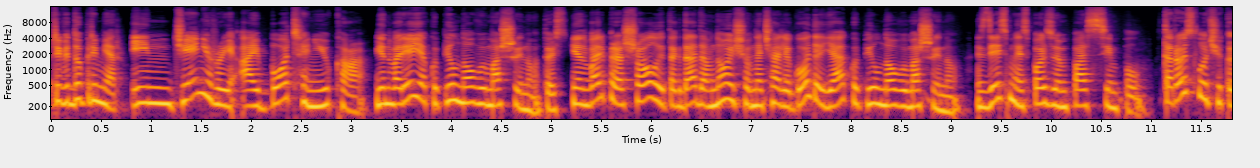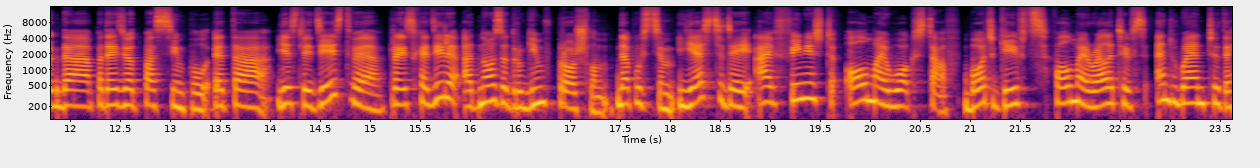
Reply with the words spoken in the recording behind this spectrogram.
Приведу пример. In January I bought a new car. В январе я купил новую машину. То есть январь прошел, и тогда давно, еще в начале года, я купил новую машину. Здесь мы используем past simple. Второй случай, когда подойдет past simple, это если действия происходили одно за другим в прошлом. Допустим, yesterday I finished all my work stuff, bought gifts for my relatives and went to the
